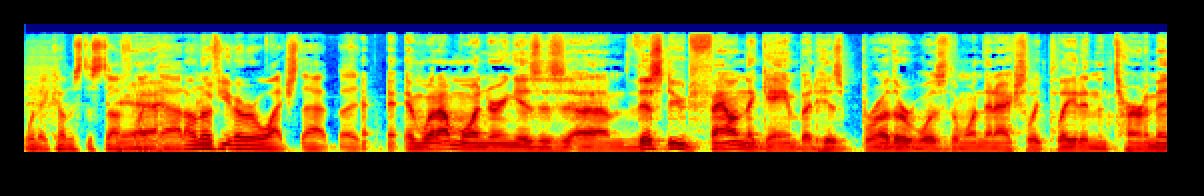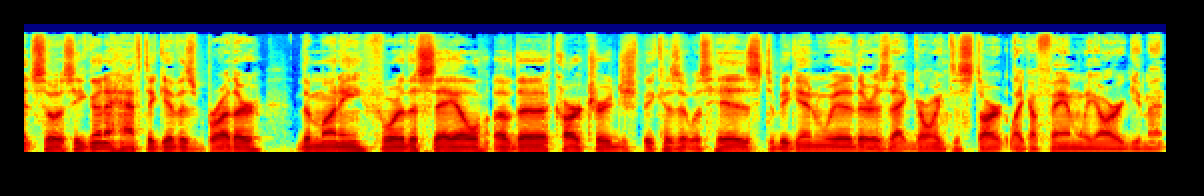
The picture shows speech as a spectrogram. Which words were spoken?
when it comes to stuff Yeah. like that. I don't know if you've ever watched that, but And what I'm wondering is, is um, this dude found the game, but his brother was the one that actually played in the tournament. So is he going to have to give his brother the money for the sale of the cartridge because it was his to begin with, or is that going to start like a family argument?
